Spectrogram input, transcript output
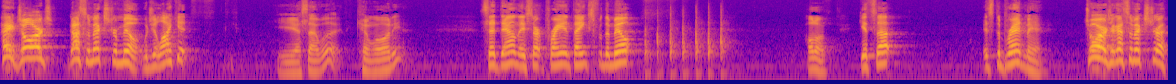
Hey, George, got some extra milk. Would you like it? Yes, I would. Come on in. Sit down. They start praying. Thanks for the milk. Hold on. Gets up. It's the bread man. George, I got some extra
